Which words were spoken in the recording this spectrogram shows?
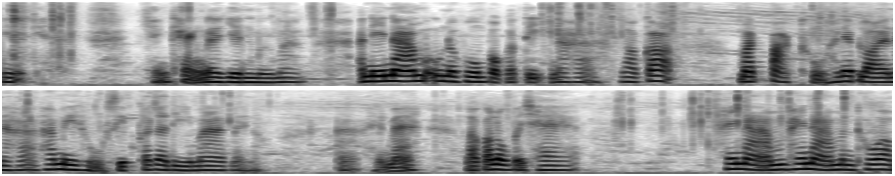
นี่แข็งๆเลยเย็นมือมาก อันนี้น้ำอุณหภูมิปกตินะคะเราก็มัดปากถุงให้เรียบร้อยนะคะ ถ้ามีถุงซิปก็จะดีมากเลยเนาะอ่าเห็นไหมเราก็ลงไปแช่ ให้น้ำให้น้ำมันท่วม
